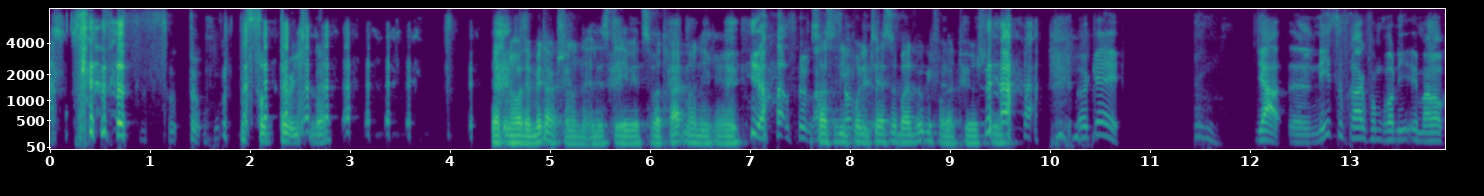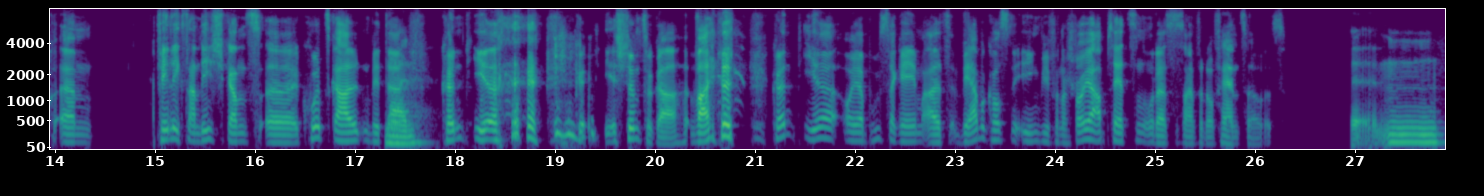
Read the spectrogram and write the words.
das so dumm. Bist so durch, ne? Wir hatten heute Mittag schon ein LSD, jetzt übertreibt man nicht, ey. Ja, so Das hast du die Politesse bald wirklich vor der Tür stehen. okay. Ja, äh, nächste Frage vom Ronny immer noch. Ähm, Felix, an dich ganz äh, kurz gehalten, bitte. Nein. Könnt ihr, stimmt sogar, weil könnt ihr euer Booster-Game als Werbekosten irgendwie von der Steuer absetzen oder ist es einfach nur Fanservice? Äh, mh,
